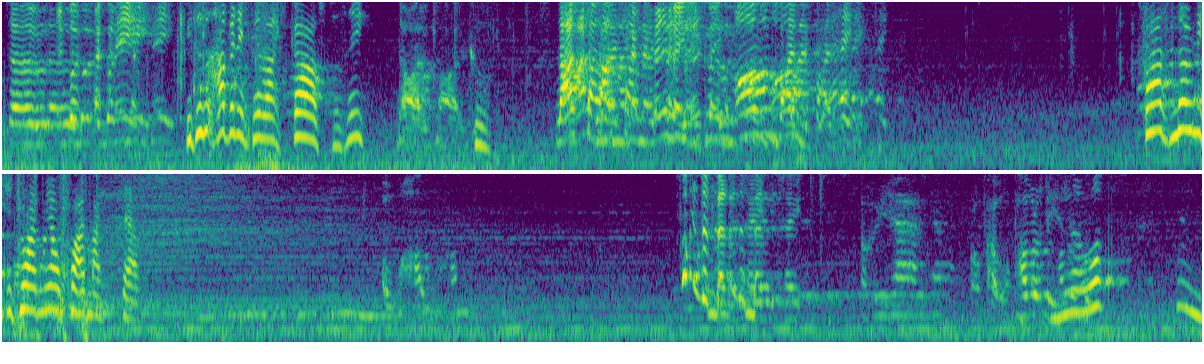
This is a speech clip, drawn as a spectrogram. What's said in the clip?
So, it won't affect me. He doesn't have anything like guards, does he? No, no. Good. Last time I checked anyway, we put them on by the day. Guards no need to drive me, I'll drive myself. Oh, wow. Thunder meditate. Oh, yeah. Well, that probably You know? Hmm.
